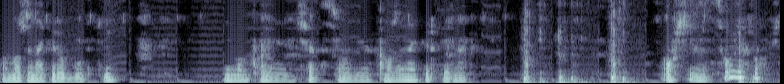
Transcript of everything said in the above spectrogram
A może najpierw budki? Nie mam pojęcia w sumie. Może najpierw jednak... O Jezu, co ja robię?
